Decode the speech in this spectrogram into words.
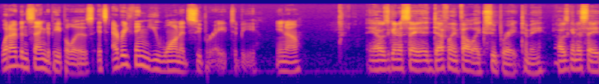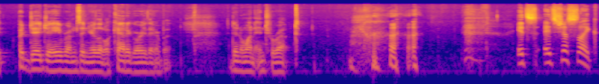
What I've been saying to people is, it's everything you wanted Super Eight to be. You know. Yeah, I was going to say it definitely felt like Super 8 to me. I was going to say put J.J. Abrams in your little category there, but I didn't want to interrupt. it's it's just like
